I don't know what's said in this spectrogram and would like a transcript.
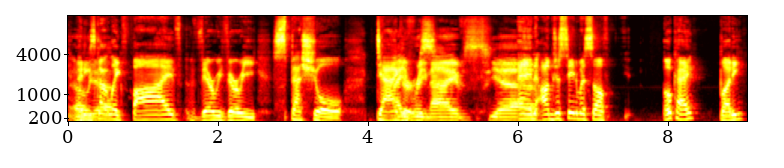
and Oh, he's yeah. got like five very very special daggers. Ivory knives. Yeah. And I'm just saying to myself, okay, buddy,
